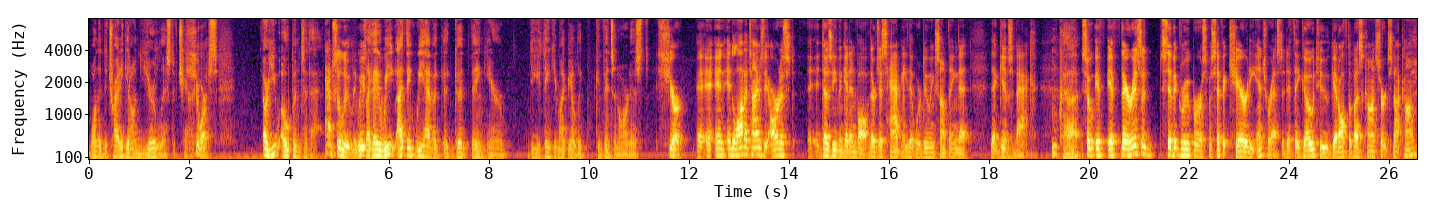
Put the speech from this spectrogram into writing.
wanted to try to get on your list of charities, Sure. are you open to that? Absolutely. We, It's like, hey, we, I think we have a, a good thing here. Do you think you might be able to convince an artist? Sure. And, and a lot of times the artist uh, doesn't even get involved. They're just happy that we're doing something that, that gives back. Okay. Uh, so if, if there is a civic group or a specific charity interested, if they go to getoffthebusconcerts.com,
